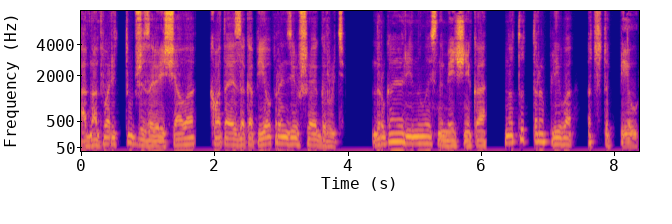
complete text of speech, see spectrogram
Одна тварь тут же заверещала, хватаясь за копье, пронзившее грудь. Другая ринулась на мечника, но тот торопливо отступил,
